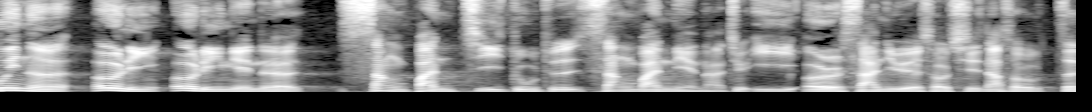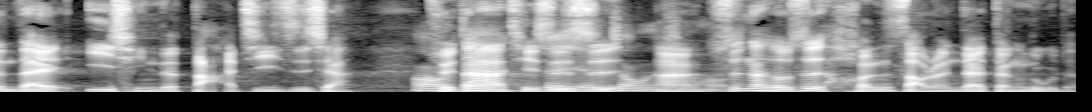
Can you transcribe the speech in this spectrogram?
为呢，二零二零年的上半季度就是上半年啊，就一二三月的时候，其实那时候正在疫情的打击之下，所以大家其实是啊，是那时候是很少人在登录的，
